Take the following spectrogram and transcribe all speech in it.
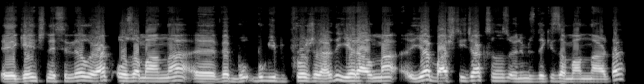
e, genç nesiller olarak o zamanla e, ve bu, bu gibi projelerde yer almaya başlayacaksınız önümüzdeki zamanlarda.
